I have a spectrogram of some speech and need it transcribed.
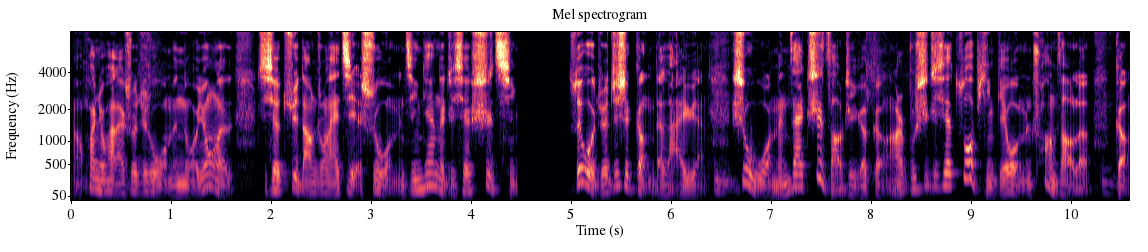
啊。换句话来说，就是我们挪用了这些剧当中来解释我们今天的这些事情。所以我觉得这是梗的来源，是我们在制造这个梗，而不是这些作品给我们创造了梗。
